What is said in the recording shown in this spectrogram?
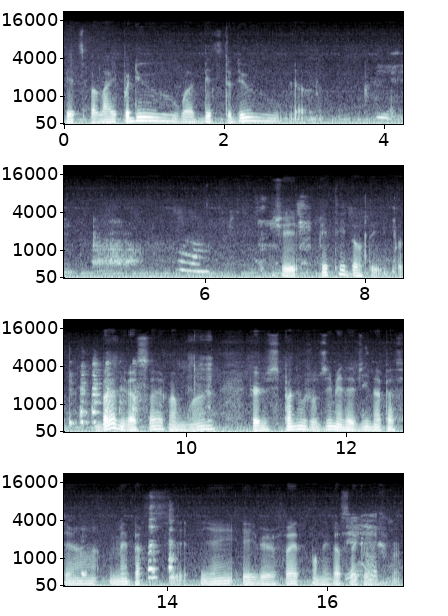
Bits bits to do. J'ai pété dans tes Bon anniversaire à moi. Je ne suis pas né aujourd'hui, mais la vie m'appartient et je fête mon anniversaire comme je veux.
